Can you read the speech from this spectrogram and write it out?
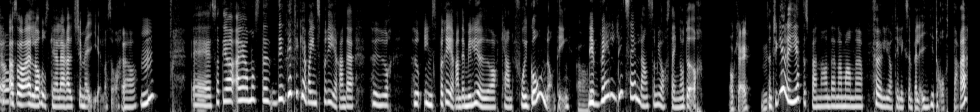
Ja. Alltså, eller hur ska jag lära ut kemi eller så. Ja. Mm. Eh, så att jag, jag måste, det, det tycker jag var inspirerande hur hur inspirerande miljöer kan få igång någonting. Ja. Det är väldigt sällan som jag stänger dörr. Okej. Okay. Mm. Sen tycker jag det är jättespännande när man eh, följer till exempel idrottare.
